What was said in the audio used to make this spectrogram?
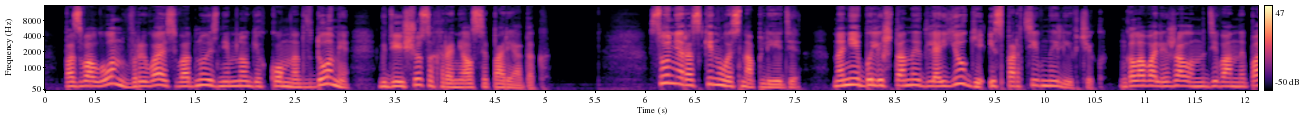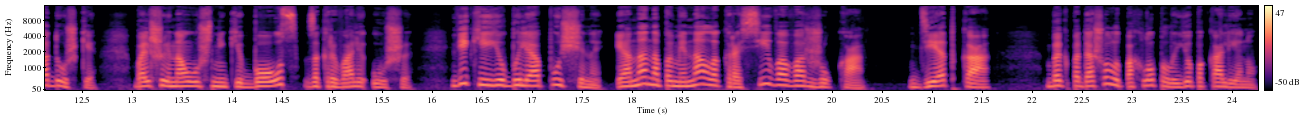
— позвал он, врываясь в одну из немногих комнат в доме, где еще сохранялся порядок. Соня раскинулась на пледе. На ней были штаны для йоги и спортивный лифчик. Голова лежала на диванной подушке. Большие наушники Боус закрывали уши. Веки ее были опущены, и она напоминала красивого жука. «Детка!» Бэк подошел и похлопал ее по колену.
